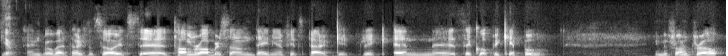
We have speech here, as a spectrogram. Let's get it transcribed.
Yep. And go back there. So it's uh, Tom Robertson, Damien Fitzpatrick, and uh, Sekope Kepu in the front row.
